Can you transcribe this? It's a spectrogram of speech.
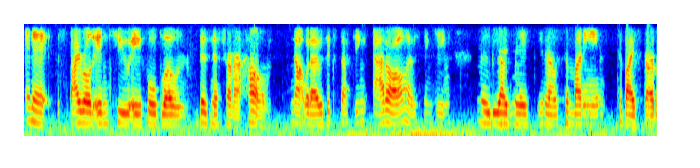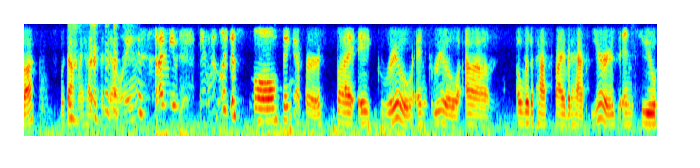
and it spiraled into a full blown business from at home. Not what I was expecting at all. I was thinking maybe I'd make, you know, some money to buy Starbucks without my husband knowing. I mean, it was like a small thing at first, but it grew and grew um, over the past five and a half years into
